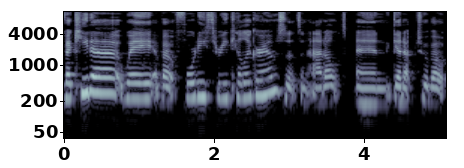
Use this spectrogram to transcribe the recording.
Vaquita weigh about 43 kilograms, so that's an adult, and get up to about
